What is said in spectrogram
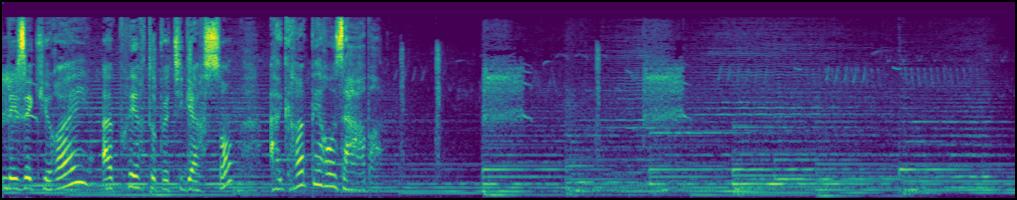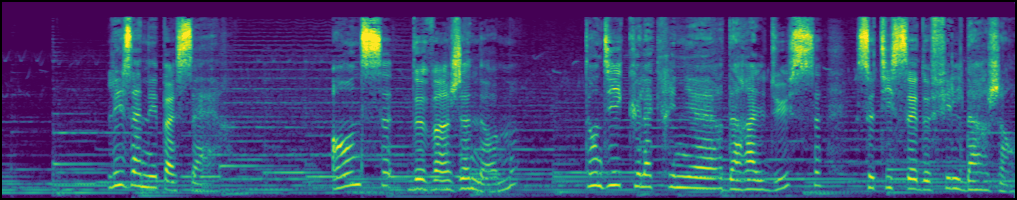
Les écureuils apprirent au petit garçon à grimper aux arbres. Les années passèrent. Hans devint jeune homme, tandis que la crinière d'Araldus se tissait de fils d'argent.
